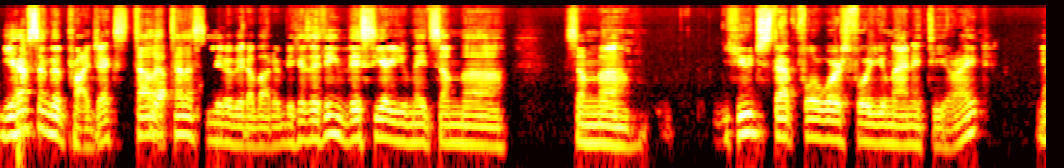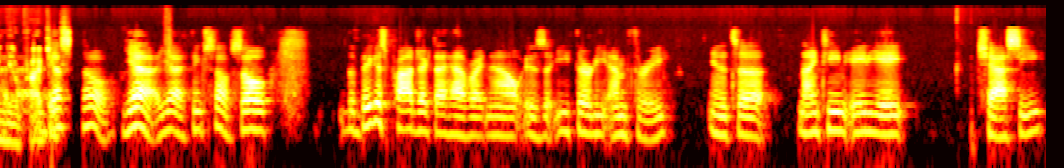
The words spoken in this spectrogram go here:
you have some good projects. Tell Yep. tell us a little bit about it because I think this year you made some uh, some uh, huge step forwards for humanity, right? In your project. guess so. Yeah, yeah, I think so. So the biggest project I have right now is an E30 M3, and it's a 1988 chassis.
